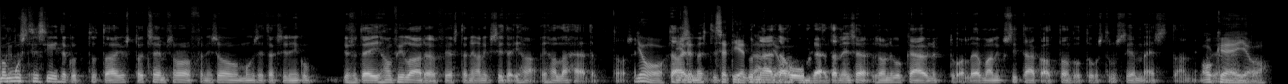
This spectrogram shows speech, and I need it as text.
mä muistin siitä, kun tota, just toi James Rolfe, niin se on mun käsittääkseni niin jos nyt ei ihan Philadelphiasta, niin ainakin siitä ihan, ihan läheltä. Tosi. Joo, tai niin se, se tietää. Kun näitä joo. huudelta, niin se, se on niin käynyt tuolla, ja mä niin sitä kautta on tutustunut siihen mestaan. Niin Okei, okay, joo.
